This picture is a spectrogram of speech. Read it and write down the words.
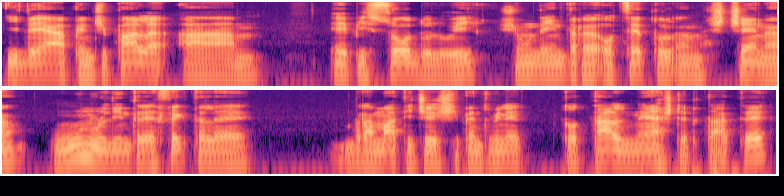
ideea principală a episodului și unde intră oțetul în scenă, unul dintre efectele dramatice și pentru mine total neașteptate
